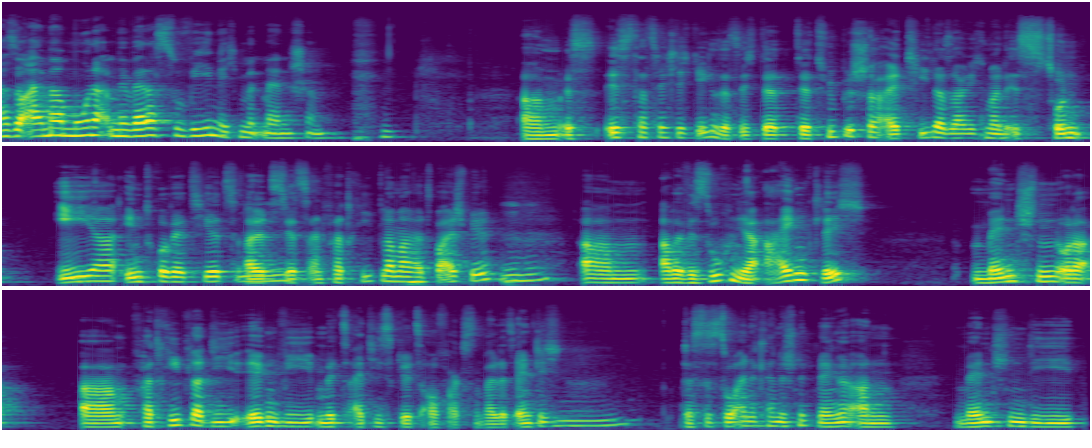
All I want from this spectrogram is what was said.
also einmal im Monat, mir wäre das zu wenig mit Menschen. Ähm, es ist tatsächlich gegensätzlich. Der, der typische ITler, sage ich mal, ist schon eher introvertiert mhm. als jetzt ein Vertriebler mal als Beispiel. Mhm. Ähm, aber wir suchen ja eigentlich Menschen oder ähm, Vertriebler, die irgendwie mit IT-Skills aufwachsen, weil letztendlich mhm. das ist so eine kleine Schnittmenge an Menschen, die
